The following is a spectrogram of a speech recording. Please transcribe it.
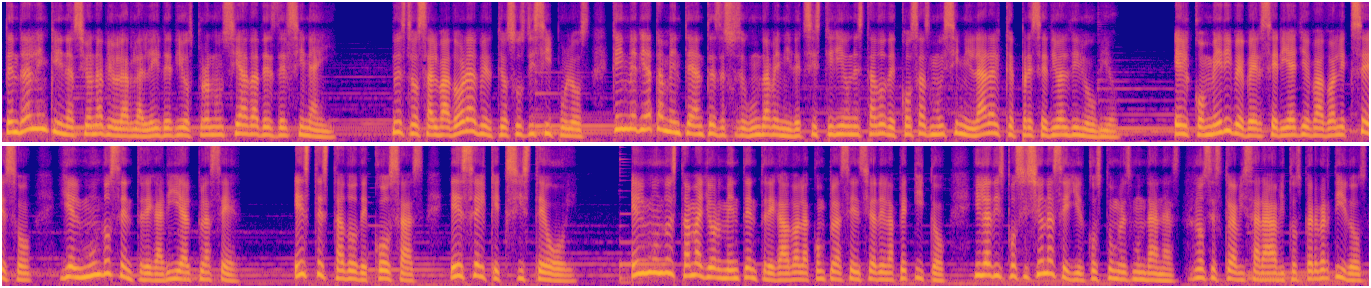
tendrán la inclinación a violar la ley de Dios pronunciada desde el Sinaí. Nuestro Salvador advirtió a sus discípulos que inmediatamente antes de su segunda venida existiría un estado de cosas muy similar al que precedió al diluvio. El comer y beber sería llevado al exceso, y el mundo se entregaría al placer. Este estado de cosas es el que existe hoy. El mundo está mayormente entregado a la complacencia del apetito y la disposición a seguir costumbres mundanas. Nos esclavizará hábitos pervertidos,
